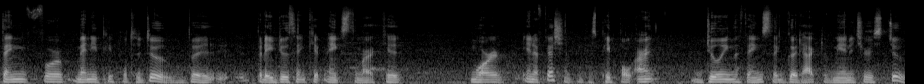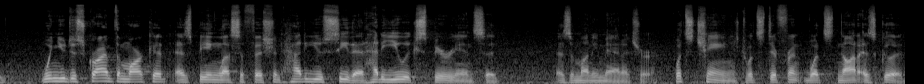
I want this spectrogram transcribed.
thing for many people to do, but, but I do think it makes the market more inefficient because people aren't doing the things that good active managers do. When you describe the market as being less efficient, how do you see that? How do you experience it as a money manager? What's changed? What's different? What's not as good?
